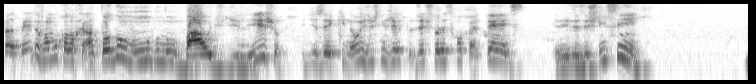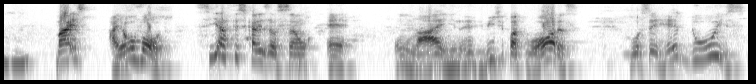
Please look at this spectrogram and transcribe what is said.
Também não vamos colocar todo mundo num balde de lixo e dizer que não existem gestores competentes. Eles existem sim. Uhum. Mas Aí eu volto. Se a fiscalização é online, né, 24 horas, você reduz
